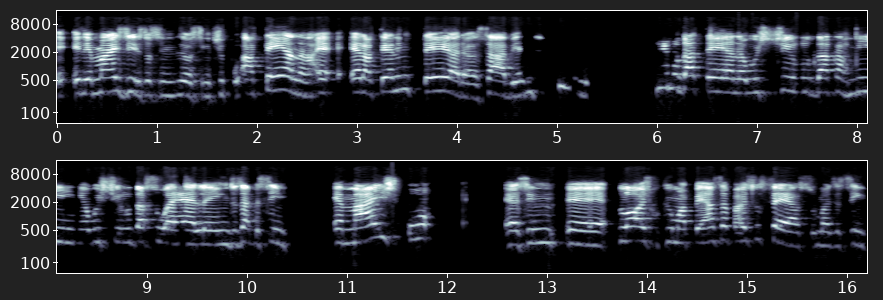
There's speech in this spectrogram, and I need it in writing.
ele é mais isso, assim, assim tipo, Atena é, era Atena inteira, sabe? Era o estilo, o estilo da Atena, o estilo da Carminha, o estilo da Suelen, sabe assim? É mais o. É, assim, é, lógico que uma peça faz sucesso, mas assim,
